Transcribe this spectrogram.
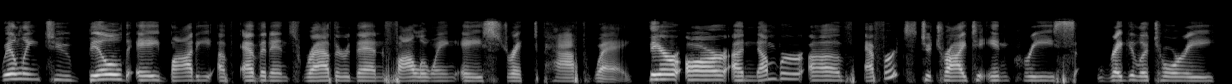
willing to build a body of evidence rather than following a strict pathway. There are a number of efforts to try to increase regulatory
